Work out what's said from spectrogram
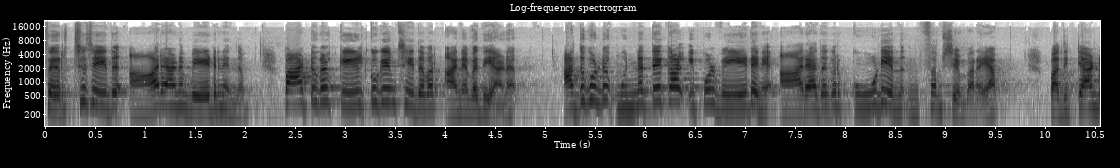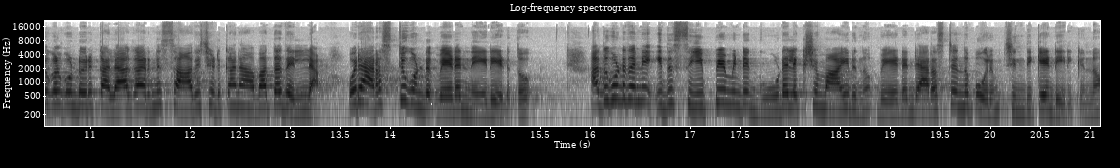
സെർച്ച് ചെയ്ത് ആരാണ് വേടനെന്നും പാട്ടുകൾ കേൾക്കുകയും ചെയ്തവർ അനവധിയാണ്. അതുകൊണ്ട് മുന്നത്തേക്കാൾ ഇപ്പോൾ വേടന് ആരാധകർ കൂടിയെന്ന് നിസ്സംശയം പറയാം. പതിറ്റാണ്ടുകൾ കൊണ്ട് ഒരു കലാകാരന് സാധിച്ചെടുക്കാനാവാത്തതെല്ലാം ഒരു അറസ്റ്റ് കൊണ്ട് വേടൻ നേടിയെടുത്തു. അതുകൊണ്ട് തന്നെ ഇത് സി പി എമ്മിന്റെ ഗൂഢലക്ഷ്യമായിരുന്നു വേടന്റെ അറസ്റ്റ് എന്ന് പോലും ചിന്തിക്കേണ്ടിയിരിക്കുന്നു.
